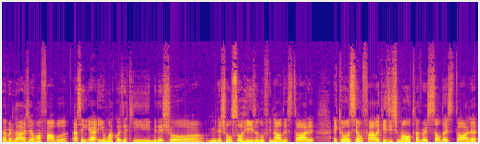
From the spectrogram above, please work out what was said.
É, é verdade, é uma fábula. Assim, é- e uma coisa que me deixou me deixou um sorriso no final da história é que o ancião fala que existe uma outra versão da história,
